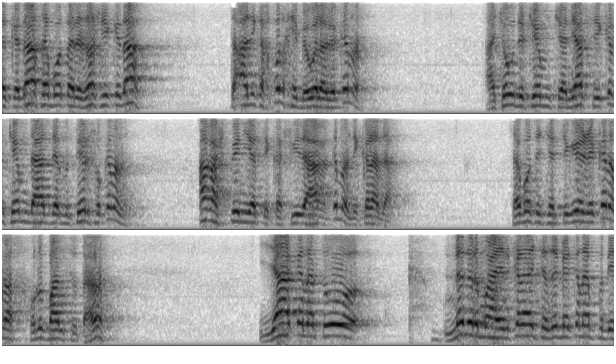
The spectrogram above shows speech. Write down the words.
د کدا سه بوته رجا شي کدا ته اړي خپل خې به ولا وکنه اچو د ټیم چې نیت سې کړ ټیم د در متیر شو کنه هغه شپې نیت کې کفی دا هغه کنه نکړه دا سبوته چې چګې کنه بس خلو باندې سوتا یا کنه تو ندر معین کړه چې زه به کنه په دې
